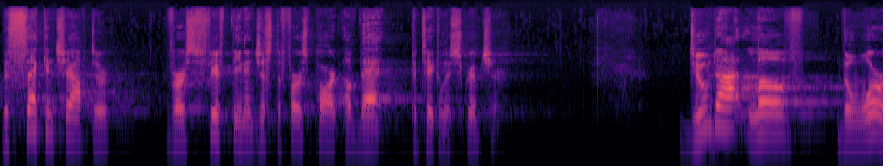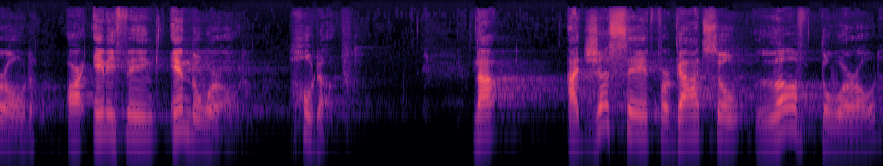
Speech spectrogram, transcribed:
the second chapter, verse 15, and just the first part of that particular scripture. Do not love the world or anything in the world. Hold up. Now, I just said, for God so loved the world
